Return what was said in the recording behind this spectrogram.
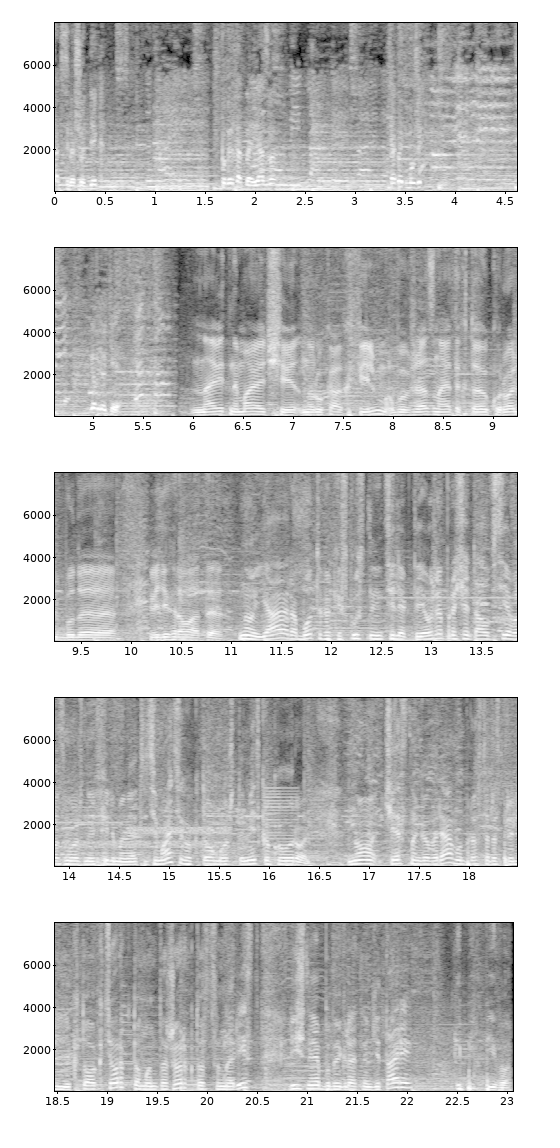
так себе шутник, пубертатная язва, какой-то мужик, говнюки. Навіть не маючи на руках фільм, ви вже знаєте, хто яку роль буде відігравати. Ну, я работаю как искусственный интеллект. Я уже просчитал все возможные фильмы на эту тематику, кто может иметь какую роль. Но, честно говоря, мы просто распределили, кто актер, кто монтажер, кто сценарист. Лично я буду играть на гитаре и пить пиво.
